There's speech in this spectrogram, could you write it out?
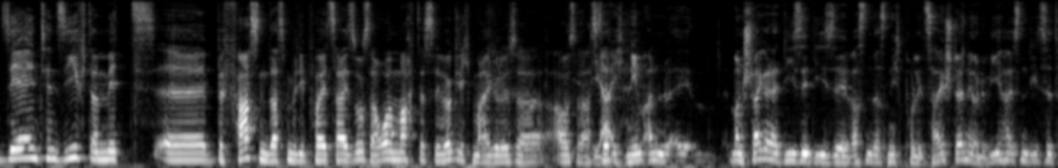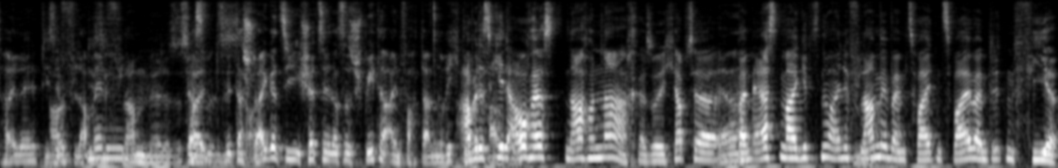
sehr intensiv damit äh, befassen, dass man die Polizei so sauer macht, dass sie wirklich mal größer ausrastet. Ja, ich nehme an, äh, man steigert ja diese, diese, was sind das nicht, Polizeisterne oder wie heißen diese Teile? Diese Aber Flammen. Diese Flammen, ja, das ist das, halt. das steigert sich, ich schätze, dass es später einfach dann richtig. aber das geht auch erst nach und nach. Also ich habe es ja, Ja. beim ersten Mal gibt es nur eine Flamme, beim zweiten zwei, beim dritten vier.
